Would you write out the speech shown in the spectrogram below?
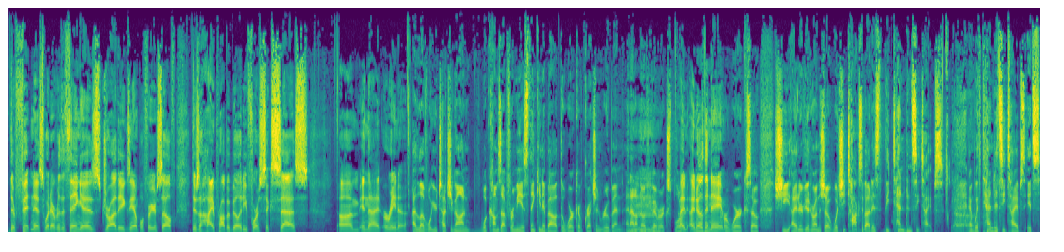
their fitness, whatever the thing is, draw the example for yourself. There's a high probability for success um, in that arena. I love what you're touching on. What comes up for me is thinking about the work of Gretchen Rubin, and I don't know if you've ever explored I, I know the name. her work. So she, I interviewed her on the show. What she talks about is the tendency types, and with tendency types, it's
